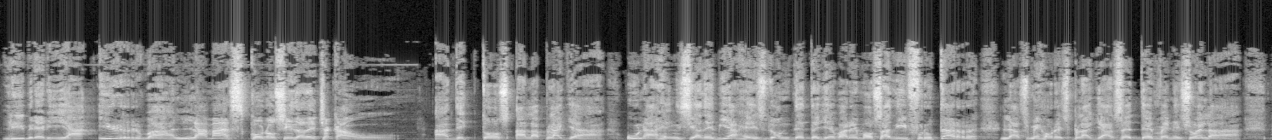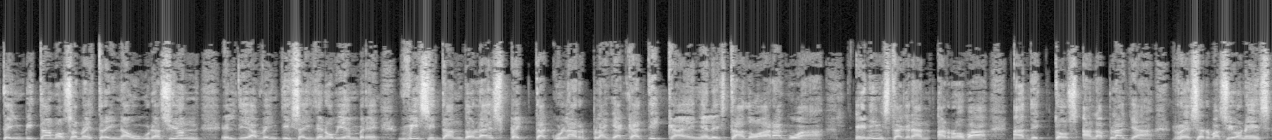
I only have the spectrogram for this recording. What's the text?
Librería Irba, la más conocida de Chacao. Adictos a la Playa, una agencia de viajes donde te llevaremos a disfrutar las mejores playas de Venezuela. Te invitamos a nuestra inauguración el día 26 de noviembre visitando la espectacular playa Catica en el estado Aragua. En Instagram arroba Adictos a la Playa. Reservaciones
